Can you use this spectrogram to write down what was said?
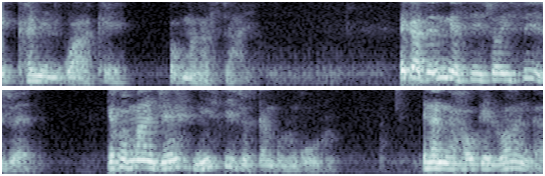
ekukhanyeni kwakhe okumangalisayo. Ekade ningesiso isizwe kepha manje niyisizwe sikaNkuluNkulu. Enaningahawukelwanga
